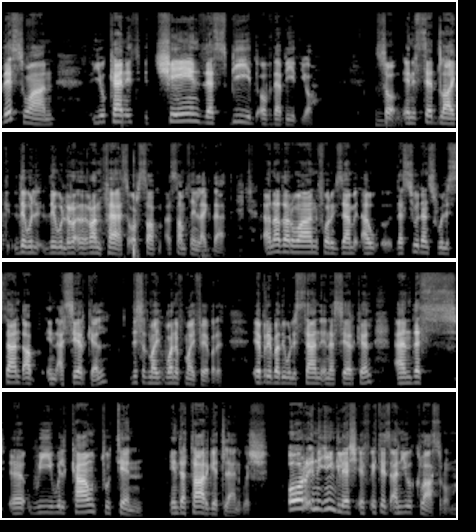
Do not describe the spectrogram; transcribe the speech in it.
this one you can change the speed of the video. So Mhm. instead, like they will they will run fast or some, something like that. Another one, for example, uh, the students will stand up in a circle. This is my one of my favorite. Everybody will stand in a circle, and this, uh, we will count to ten in the target language or in English if it is a new classroom.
